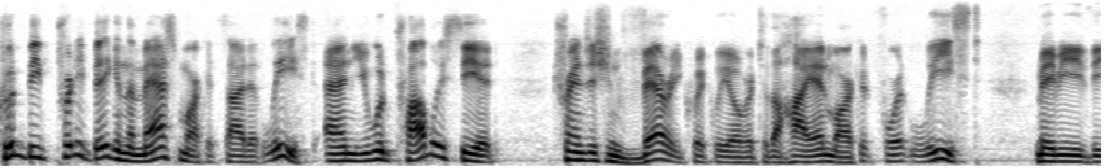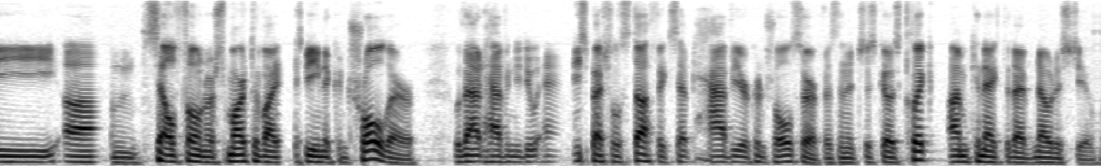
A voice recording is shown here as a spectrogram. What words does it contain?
could be pretty big in the mass market side, at least. And you would probably see it transition very quickly over to the high end market for at least maybe the um, cell phone or smart device being a controller without having to do any special stuff except have your control surface, and it just goes click. I'm connected. I've noticed you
